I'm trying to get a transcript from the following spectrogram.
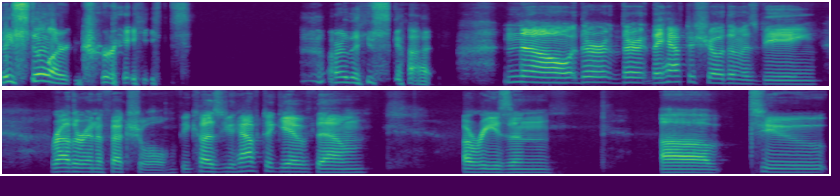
they still aren't great. Are they scott? No, they're they're they have to show them as being rather ineffectual because you have to give them a reason uh to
